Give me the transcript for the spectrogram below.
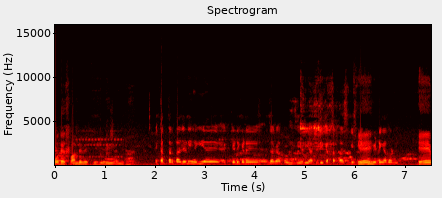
ਉਹਦੇ ਸੰਬੰਧ ਵਿੱਚ ਹੀ ਜਿਹੜੀ ਇਹ ਮੀਟਿੰਗ ਇਕੱਤਰਤਾ ਜਿਹੜੀ ਹੈਗੀ ਹੈ ਇਹ ਕਿਹੜੀ ਕਿਹੜੇ ਜਗ੍ਹਾ ਤੋਂ ਹੈਗੀ ਜਿਹੜੀ ਅੱਜ ਦੀ ਇਕੱਤਰਤਾ ਸੀਗੀ ਪਹਿਲੀ ਮੀਟਿੰਗ ਹੈ ਤੁਹਾਡੀ? ਇਹ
